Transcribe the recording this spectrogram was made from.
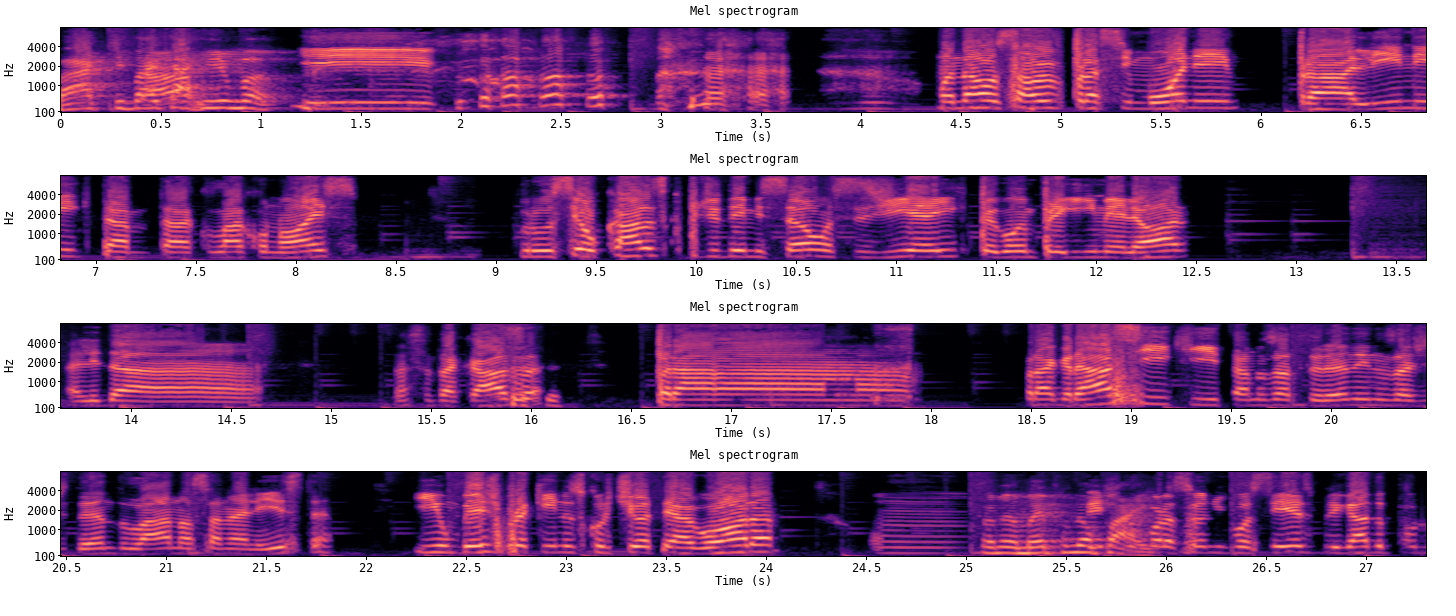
Bate, vai Tá. com a rima! E. Mandar um salve pra Simone, pra Aline, que tá, tá lá com nós. Pro seu Carlos, que pediu demissão esses dias aí, que pegou um empreguinho melhor. Ali da. Na Santa Casa. pra. Pra Graci, que tá nos aturando e nos ajudando lá, nossa analista. E um beijo pra quem nos curtiu até agora. Um Pra minha mãe e pro meu beijo pai. no coração de vocês. Obrigado por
